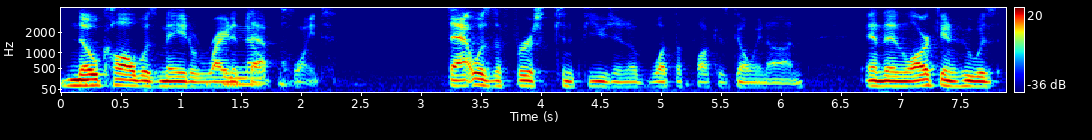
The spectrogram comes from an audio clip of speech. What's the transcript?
No call was made right at Nope. that point. That was the first confusion of what the fuck is going on, and then Larkin, who was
